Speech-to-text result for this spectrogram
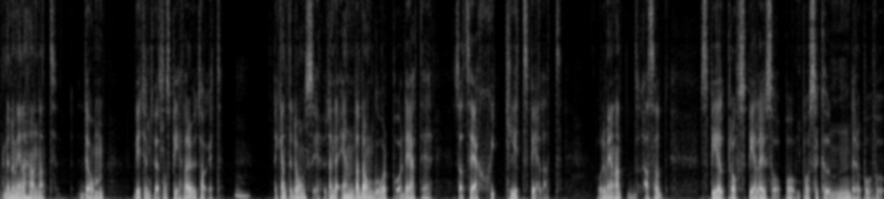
Men då menar han att de vet ju inte vem som spelar överhuvudtaget. Mm. Det kan inte de se, utan det enda de går på det är att det är så att säga skickligt spelat. Och då menar han att alltså, spelproffs spelar ju så på, på sekunder och på, på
